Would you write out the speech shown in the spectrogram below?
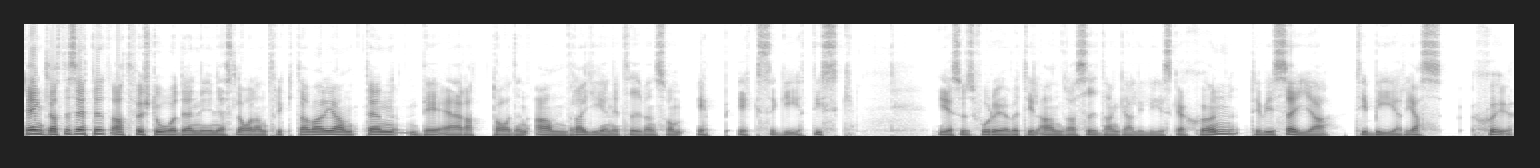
Det enklaste sättet att förstå den i Nästlalan tryckta varianten det är att ta den andra genitiven som epexegetisk. Jesus får över till andra sidan Galileiska sjön, det vill säga Tiberias sjö.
